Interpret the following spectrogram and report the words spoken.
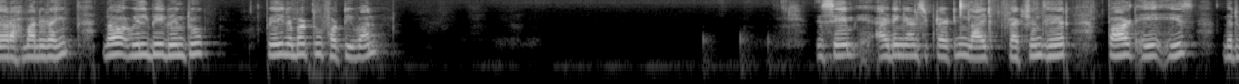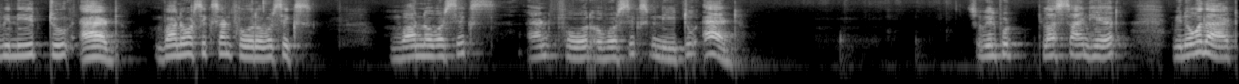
Rahim. Now we'll be going to page number 241. The same adding and subtracting like fractions here. Part A is that we need to add 1 over 6 and 4 over 6. 1 over 6 and 4 over 6 we need to add. So we'll put plus sign here. We know that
